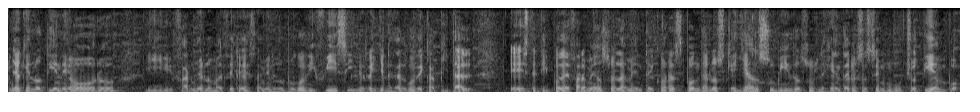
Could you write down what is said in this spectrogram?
ya que no tiene oro y farmear los materiales también es un poco difícil y requiere algo de capital. Este tipo de farmeo solamente corresponde a los que ya han subido sus legendarios hace mucho tiempo.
